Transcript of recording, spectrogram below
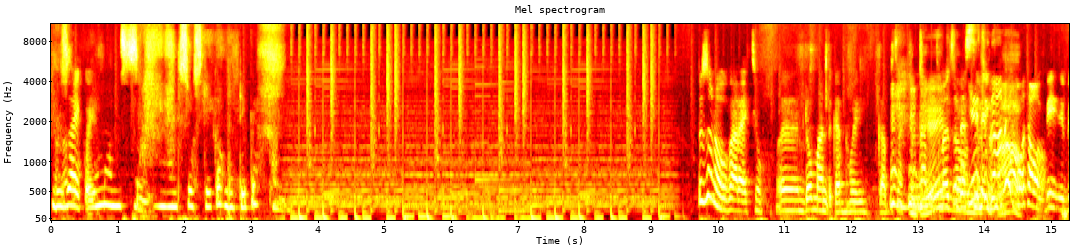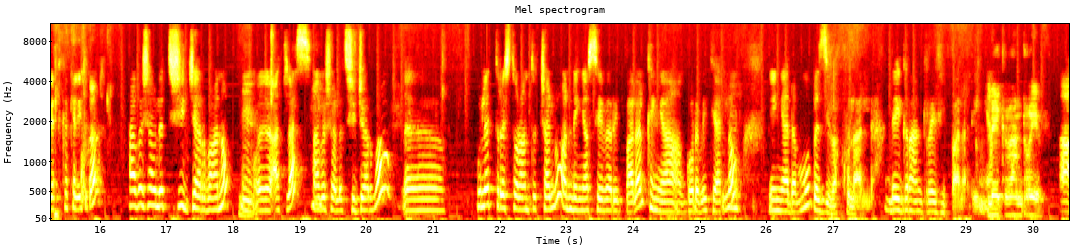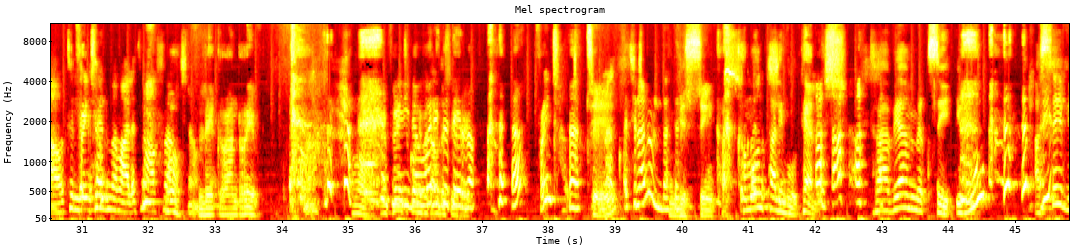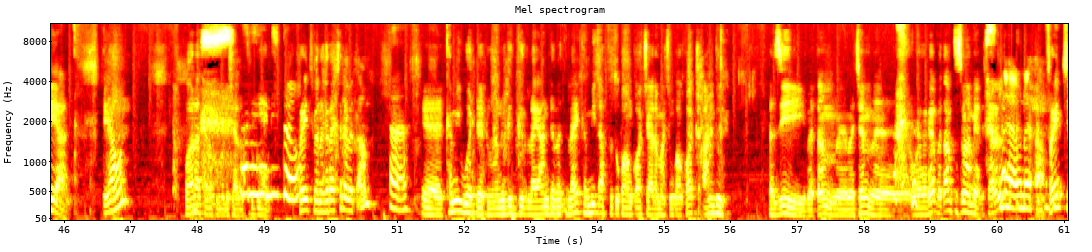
ብዙ አይቆይም። አምስት አንድ ሶስት ደቂቃ ሁለት ደቂቃ ብዙ ነው variety ው። እንደውም አንድ ቀን ወይ ጋብዛችሁ እና እንዴ፣ ብትመጡ ደስ እዛው የቱ ይለኛል። ጋር ነው አዎ። ቦታው? ቤ- በትክክል የቱ ጋር? ሀበሻ ሁለት ሺህ ጀርባ ነው አትላስ ሀበሻ ሁለት ሺህ ጀርባ ሁለት ሬስቶራንቶች አሉ። አንደኛው ሴቨር ይባላል ከኛ ጎረቤት ያለው፣ የኛ ደግሞ በዚህ በኩል አለ። ሌግራንድ ሬቭ ይባላል ሌግራንድ ሬቭ ትልቅ? ህልም ማለት ነው። French ነው። ሌግራንድ ሬቭ ትራቪያ መቅሲ ኢቡ አሴቪያን ይህ አሁን በኋላ ተረጉምልሻለሁ ትርጉሙ። French በነገራችን ላይ በጣም ከሚወደዱ ንግግር ላይ አንደበት ላይ ከሚጣፍጡ ቋንቋዎች የዓለማችን ቋንቋዎች አንዱ በዚህ በጣም መቼም በጣም? እውነት ነው። French?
